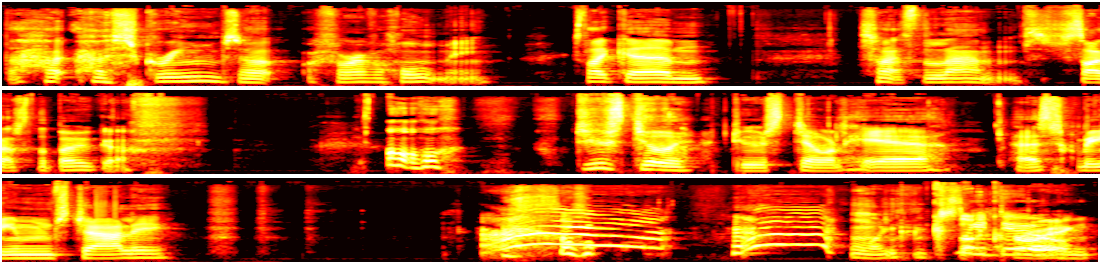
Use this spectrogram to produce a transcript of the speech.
The, her, her screams are forever haunt me. It's like um, Silence of the Lambs, Silence of the Boga. Oh, Do you still do you still hear her screams, Charlie? like start We do. crying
